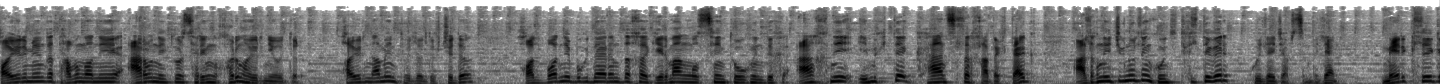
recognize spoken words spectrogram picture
2005 оны 11-р сарын 22-ны өдөр хоёр намын төлөөлөгчд холбооны бүгд найрамдах Герман улсын түүхэндх анхны эмэгтэй канцлер хадагтайг алга нэгжнүүлийн хүндэтгэлтэйгээр хүлээж авсан билээ. Мерклиг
